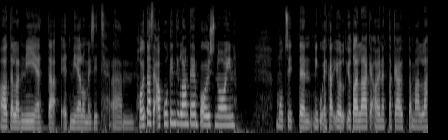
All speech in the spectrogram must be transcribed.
ajatella niin, että, että mieluummin sit, äm, hoitaa se akuutin tilanteen pois noin, mutta sitten niin kuin ehkä jotain lääkeainetta käyttämällä,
